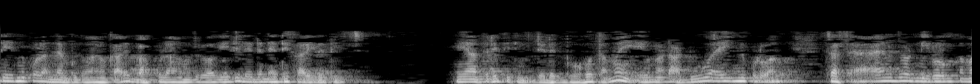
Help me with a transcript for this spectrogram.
තියෙන්න පුළුවන් දැන් බුදුහාම කාලේ බකුලා හමුදුර වගේ ලෙඩ නැති ශරීර තිබ්බ. මේ අතරේ ඉතින් ලෙඩ බොහෝ තමයි ඒ වුණාට අඩුව අය ඉන්න පුළුවන්. සසයන දුර නිරෝගීකම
